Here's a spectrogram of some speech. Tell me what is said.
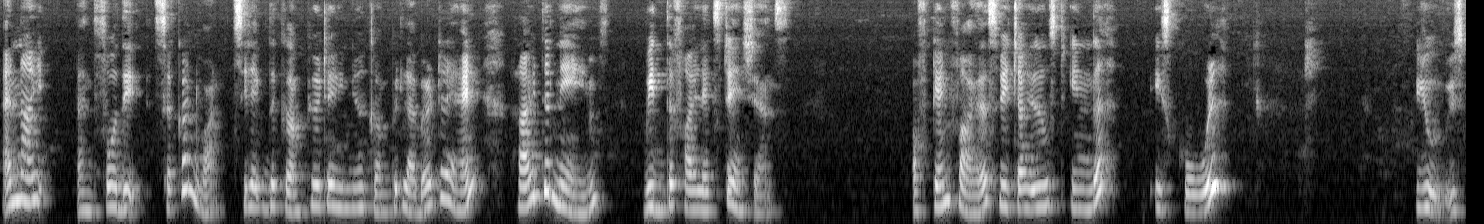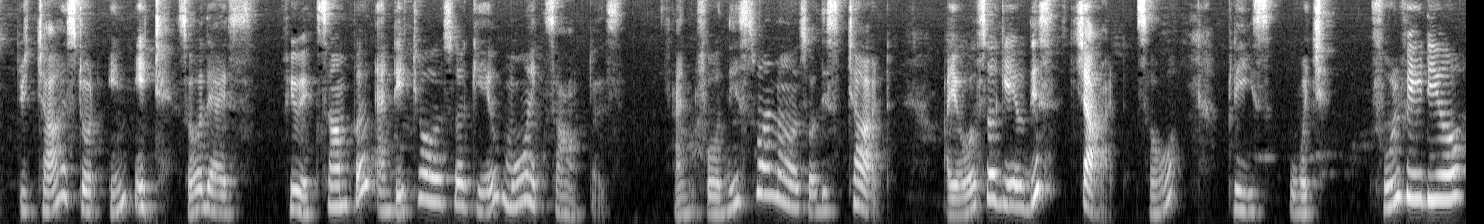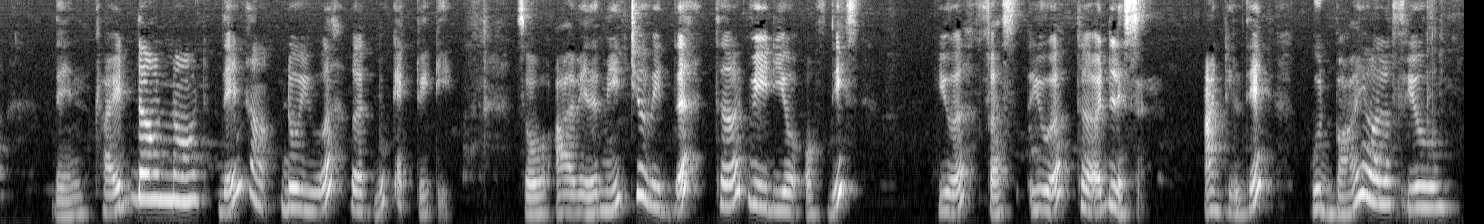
And I and for the second one, select the computer in your computer laboratory and write the names with the file extensions of 10 files which are used in the school you, which are stored in it. So there is few example and teacher also gave more examples. And for this one also this chart, I also gave this chart. So please watch full video, then write down note, then uh, do your workbook activity. So I will meet you with the third video of this your first your third lesson. Until then, goodbye all of you.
